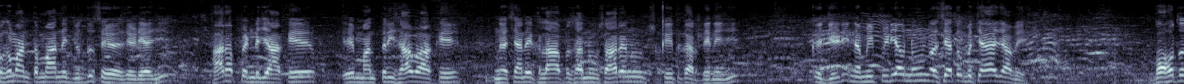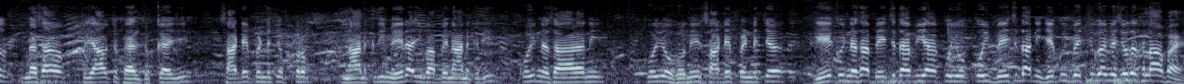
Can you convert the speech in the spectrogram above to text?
ਭਗਵੰਤ ਮਾਨ ਨੇ ਯੁੱਧ ਛੇੜਿਆ ਜੀ। ਹਰ ਪਿੰਡ ਜਾ ਕੇ ਇਹ ਮੰਤਰੀ ਸਾਹਿਬ ਆ ਕੇ ਨਸ਼ਿਆਂ ਦੇ ਖਿਲਾਫ ਸਾਨੂੰ ਸਾਰਿਆਂ ਨੂੰ ਸੁਚੇਤ ਕਰਦੇ ਨੇ ਜੀ ਕਿ ਜਿਹੜੀ ਨਵੀਂ ਪੀੜ੍ਹੀ ਆ, ਉਹਨਾਂ ਨੂੰ ਨਸ਼ਿਆਂ ਤੋਂ ਬਚਾਇਆ ਜਾਵੇ। ਬਹੁਤ ਨਸ਼ਾ ਪੰਜਾਬ 'ਚ ਫੈਲ ਚੁੱਕਾ ਹੈ ਜੀ। ਸਾਡੇ ਪਿੰਡ 'ਚ ਉੱਪਰ ਨਾਨਕ ਦੀ ਮਿਹਰ ਆ ਜੀ ਬਾਬੇ ਨਾਨਕ ਦੀ। ਕੋਈ ਨਸ਼ਾ ਵਾਲਾ ਨਹੀਂ, ਕੋਈ ਉਹ ਨਹੀਂ। ਸਾਡੇ ਪਿੰਡ 'ਚ ਜੇ ਕੋਈ ਨਸ਼ਾ ਵੇਚਦਾ ਵੀ ਆ, ਕੋਈ ਕੋਈ ਵੇਚਦਾ ਨਹੀਂ। ਜੇ ਕੋਈ ਵੇਚੂਗਾ ਵੀ ਅਸੀਂ ਉਹਦੇ ਖਿਲਾਫ ਹੈ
